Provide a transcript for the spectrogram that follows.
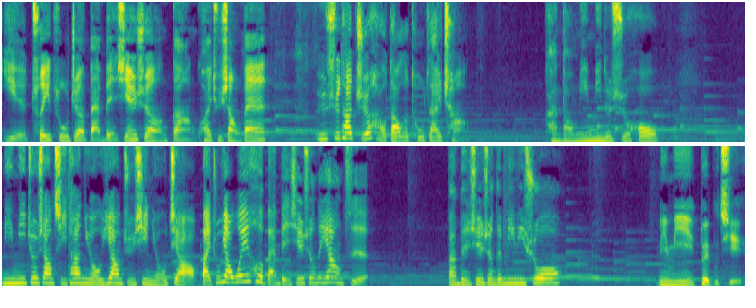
也催促着坂本先生赶快去上班，于是他只好到了屠宰场。看到咪咪的时候，咪咪就像其他牛一样举起牛角，摆出要威吓坂本先生的样子。坂本先生跟咪咪说：“咪咪，对不起，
